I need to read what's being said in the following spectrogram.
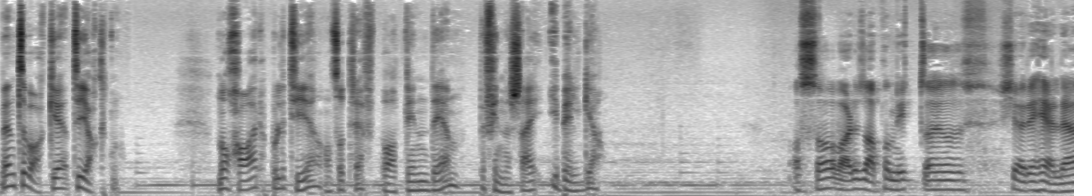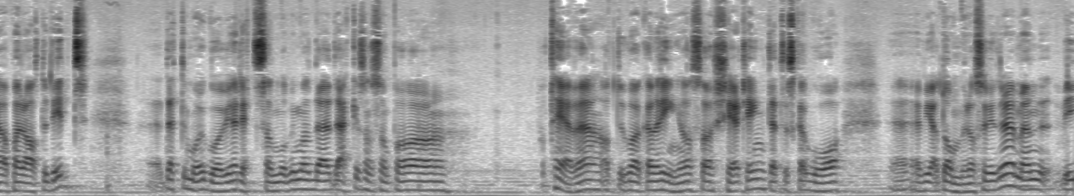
Men tilbake til jakten. Nå har politiet altså treff på at Lindén befinner seg i Belgia. Og så var det da på nytt å kjøre hele apparatet dit. Dette må jo gå via rettsanmodning. Det er ikke sånn som på, på TV, at du bare kan ringe og så skjer ting. Dette skal gå eh, via dommer osv. Men vi,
